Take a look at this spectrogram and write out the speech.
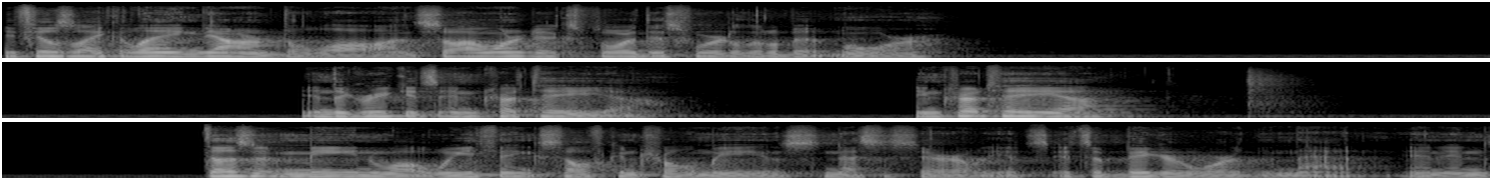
It feels like laying down the law. And so I wanted to explore this word a little bit more. In the Greek, it's enkrateia. Enkrateia doesn't mean what we think self control means necessarily. It's, it's a bigger word than that. And in,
